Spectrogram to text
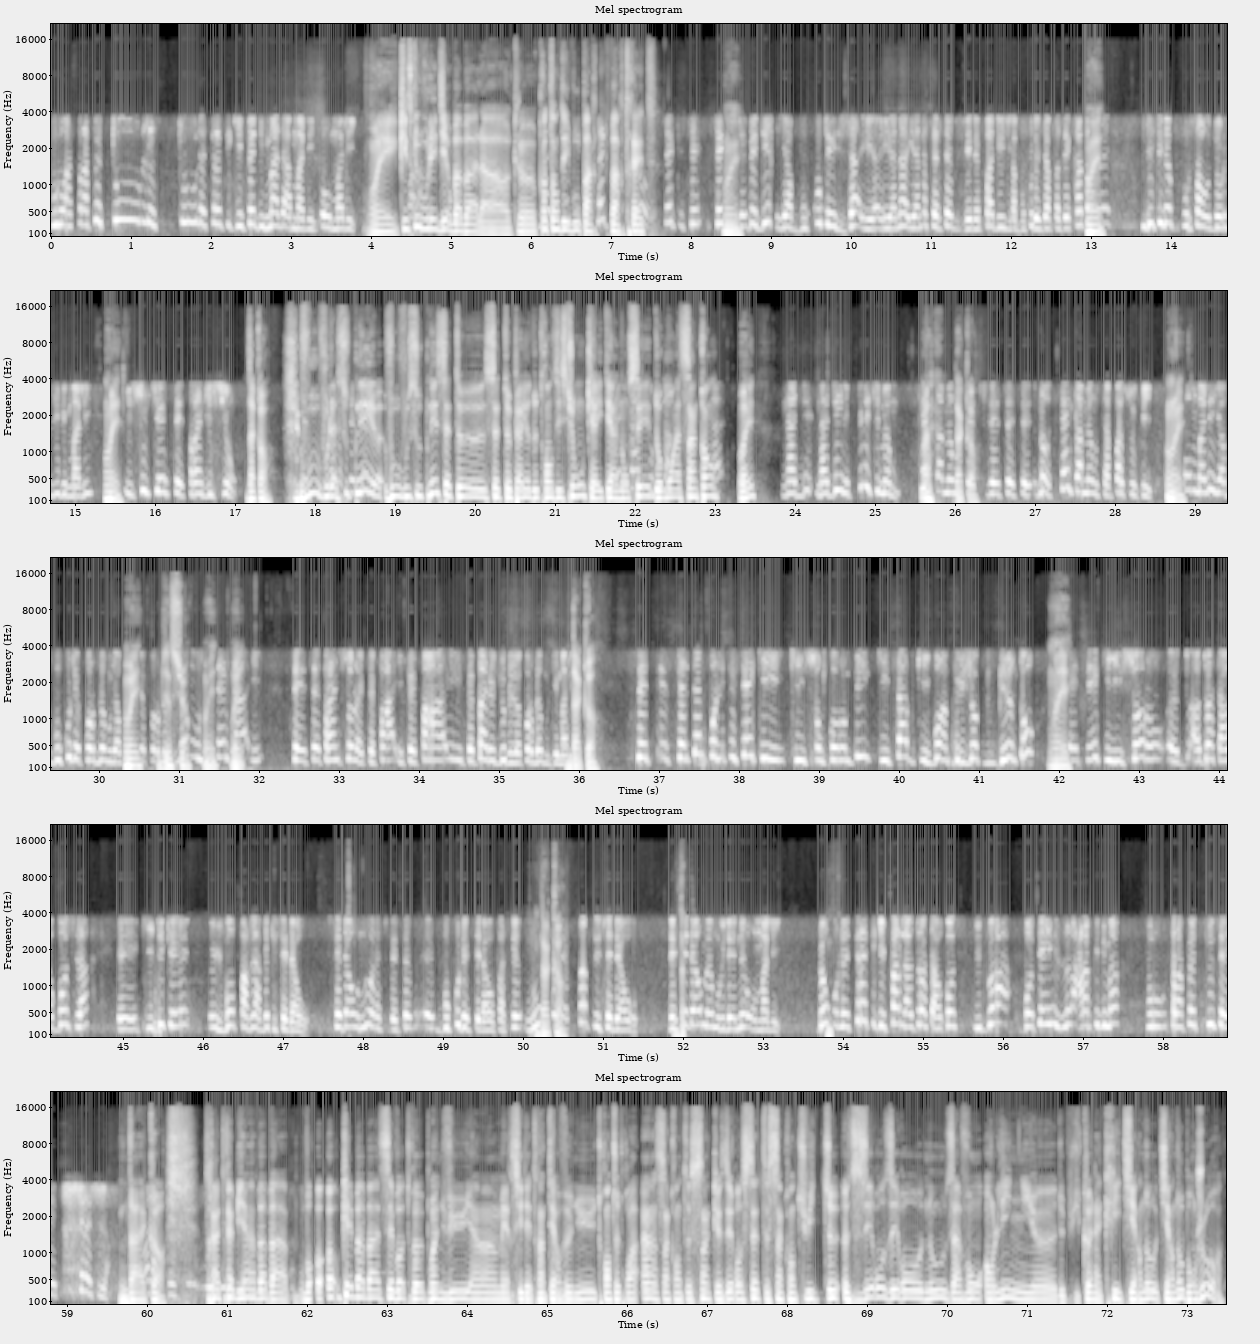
pour attraper tous les, tous les traites qui fait du mal à Mali, au Mali. oui. Qu'est-ce que vous voulez dire, Baba, là Que- Qu'entendez-vous par, par traite c'est- que je veux dire, il y a beaucoup de gens, il y, en a, il y en a certains, je n'ai pas dit, il y a beaucoup de gens, parce que 99% aujourd'hui du Mali, Oui, ils soutiennent ces transitions. d'accord. Vous, vous la soutenez, vous, vous soutenez cette, cette période de transition qui a été annoncée 100%. d'au moins 5 ans Oui, Nadine, Nadine plus même. Ah, Cinq quand même, non, 5 ça n'a pas suffi. oui. Au Mali, il y a beaucoup de problèmes. Il y a beaucoup Oui, de problèmes. bien sûr, Même oui, ans, il- transitions-là, il ne peut pas, il peut pas, il peut pas résoudre le problème du Mali. D'accord. Certains politiciens qui, qui sont corrompus, qui savent qu'ils vont en prison bientôt, et qui sortent euh, à droite, à gauche là, et qui dit qu'ils vont parler avec CEDAO. CEDAO, nous respectons beaucoup de CEDAO parce que nous, on n'est pas plus CEDAO. Le CEDAO même, il est né au Mali. Donc le traite qui parle à droite, à gauche, il doit voter une loi rapidement pour trapper tous ces traites-là. D'accord. Voilà, Très très bien, Baba. Bon, ok, Baba, c'est votre point de vue. Hein. Merci d'être intervenu. 33 1 55 07 58 00. Nous avons en ligne euh, depuis Conakry Tierno. Tierno, bonjour.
